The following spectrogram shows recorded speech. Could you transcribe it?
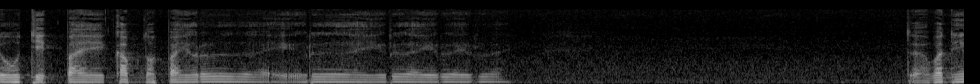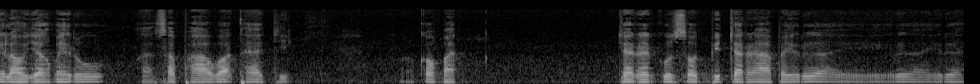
ดูจิตไปกำหนดไปเรื่อยเรื่อยเรื่อยเรื่อยเรื่อยแต่วันนี้เรายังไม่รู้สภาวะแท้จริง ก็มัน เจริญกุศลพิจารณาไปเรื่อยเรื่อยเรื่อย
